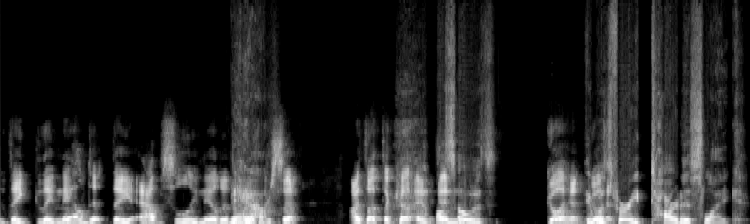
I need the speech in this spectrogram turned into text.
they they nailed it. They absolutely nailed it 100. Yeah. percent I thought the cut and, also and, was, go ahead. It go was ahead. very TARDIS like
